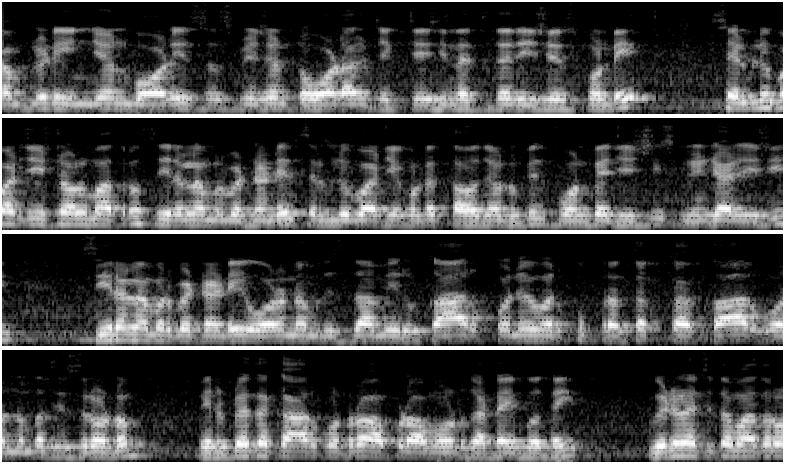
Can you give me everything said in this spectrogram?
complete engine body suspension total check చేసి నచ్చితే తీసేసుకోండి. సెల్ఫ్ డిపార్ట్ చేసిన వాళ్ళు మాత్రం సీరియల్ నెంబర్ పెట్టండి. సెల్ఫ్ డిపార్ట్ చేయకుండా థౌసండ్ రూపీస్ ఫోన్పే చేసి స్క్రీన్ షాట్ చేసి సీరియల్ నెంబర్ పెట్టండి. ఓనర్ నెంబర్ ఇస్తా. మీరు కార్ కొనే వరకు ప్రతి ఒక్క కార్ ఓన్ నెంబర్స్ ఇస్తుంటాం మీరు ఎప్పుడైతే కార్ కొంటారో అప్పుడు అమౌంట్ కట్ అయిపోతాయి. వీడియో నచ్చితే మాత్రం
